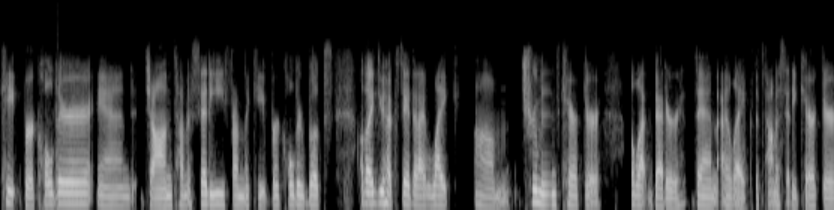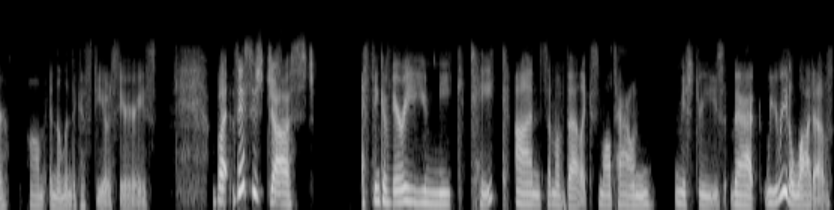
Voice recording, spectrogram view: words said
Kate Burkholder and John Tomasetti from the Kate Burkholder books. Although I do have to say that I like um, Truman's character a lot better than I like the Tomasetti character um, in the Linda Castillo series. But this is just, I think, a very unique take on some of the like small town mysteries that we read a lot of.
